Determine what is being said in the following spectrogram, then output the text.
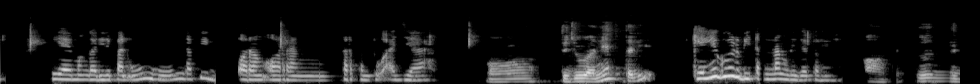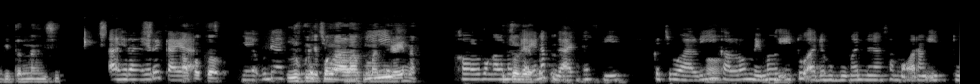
gitu. Ya emang nggak di depan umum, tapi orang-orang tertentu aja. oh tujuannya tadi Kayaknya gue lebih tenang deh jatuhnya. oh lu lebih tenang di situ akhir-akhirnya kayak Apa tuh? ya udah Lu punya kecuali pengalaman gak enak? kalau pengalaman Kecuali gak enak nggak ada sih kecuali Oh. kalau memang itu ada hubungannya sama orang itu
